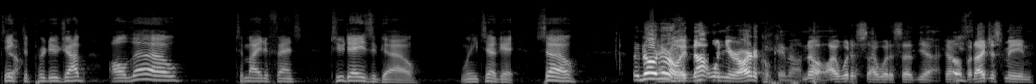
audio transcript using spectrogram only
take Yeah. the Purdue job, although, to my defense, two days ago when he took it. So no, no, I no, wrote- not when your article came out. No, I would have, I would have said, yeah, no, but I just mean,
